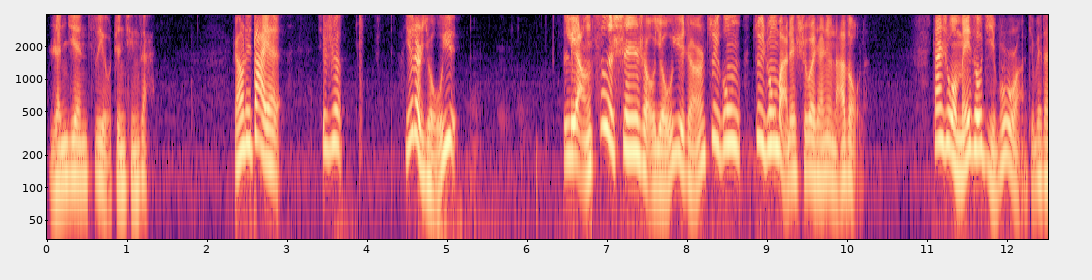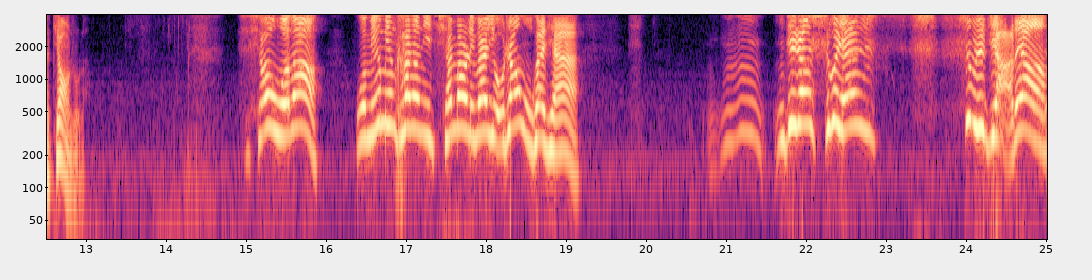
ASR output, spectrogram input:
人间自有真情在。然后这大爷就是有点犹豫，两次伸手犹豫着，最终最终把这十块钱就拿走了。但是我没走几步啊，就被他叫住了。小伙子，我明明看到你钱包里面有张五块钱。你这张十块钱是是不是假的呀？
